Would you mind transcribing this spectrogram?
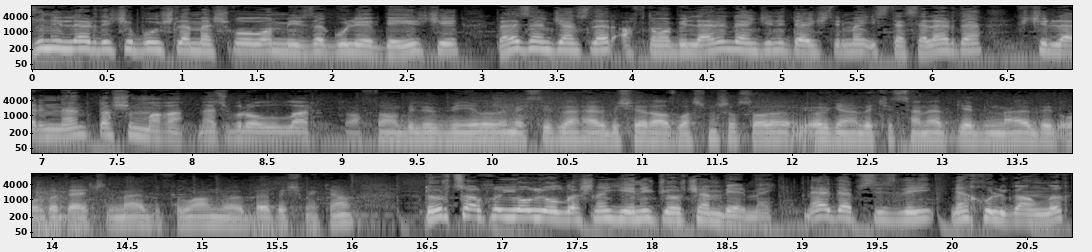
Uzun illərdir ki, bu işlə məşğul olan Mirzə Quliyev deyir ki, bəzən gənclər avtomobillərin rəngini dəyişdirmək istəsələr də fikirlərindən daşınmağa məcbur olurlar. Avtomobili vinil eləmək istəyiblər, hər bir şey razılaşmışıq. Sonra örgənədəki sənəd gedilməlidir, orada dəyişilməlidir, filan növbə, beş məkan. Dörd çarxlı yol yoldaşına yeni görkəm vermək nə ədəbsizlik, nə xuliqanlıq,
